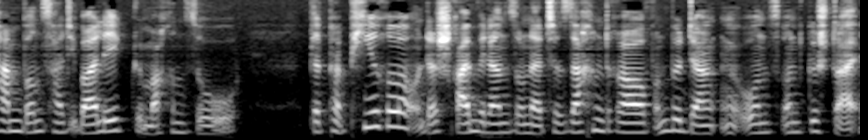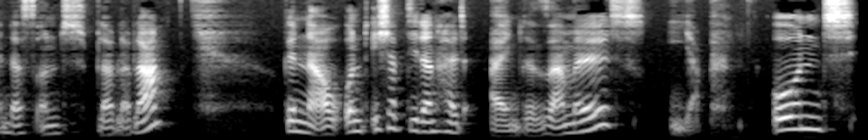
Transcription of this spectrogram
haben wir uns halt überlegt, wir machen so Blatt Papiere und da schreiben wir dann so nette Sachen drauf und bedanken uns und gestalten das und bla bla bla. Genau, und ich habe die dann halt eingesammelt. Ja. Und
